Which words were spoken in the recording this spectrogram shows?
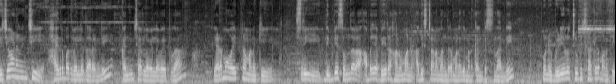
విజయవాడ నుంచి హైదరాబాద్ వెళ్ళేదారండి. కంచెర్ల వెళ్ళే వైపుగా. ఎడమ వైపున మనకి శ్రీ దివ్య సుందర అభయ వీర హనుమాన్ అధిష్టాన మందిరం అనేది మనకు కనిపిస్తుందండి. కొన్ని వీడియోలో చూపించినట్టుగా మనకి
